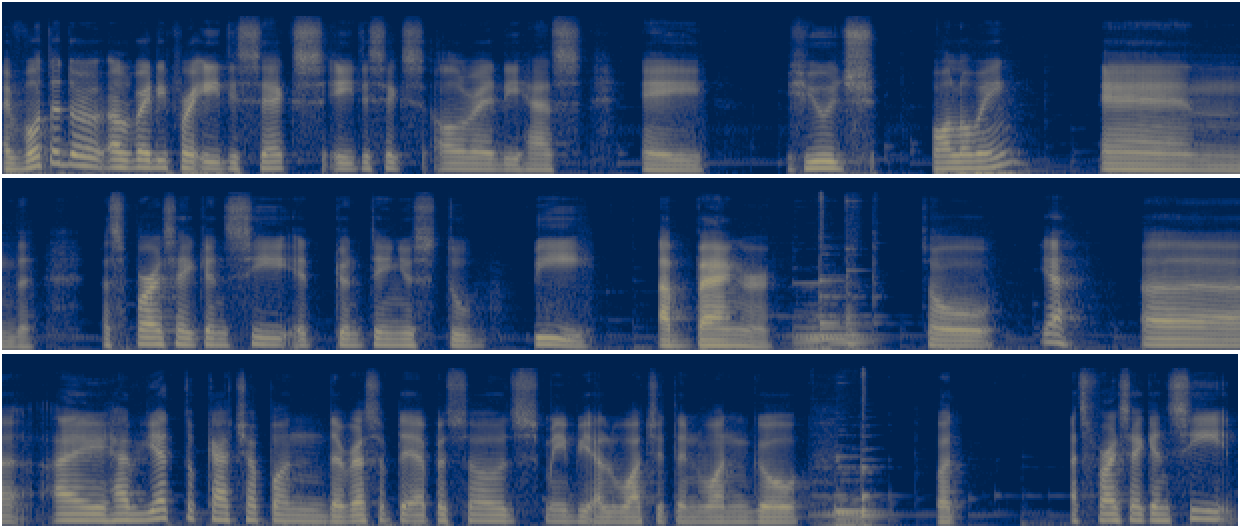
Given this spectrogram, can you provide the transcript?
I voted already for 86. 86 already has a huge following and as far as I can see it continues to be a banger. So, yeah. Uh, I have yet to catch up on the rest of the episodes. Maybe I'll watch it in one go. But as far as I can see,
